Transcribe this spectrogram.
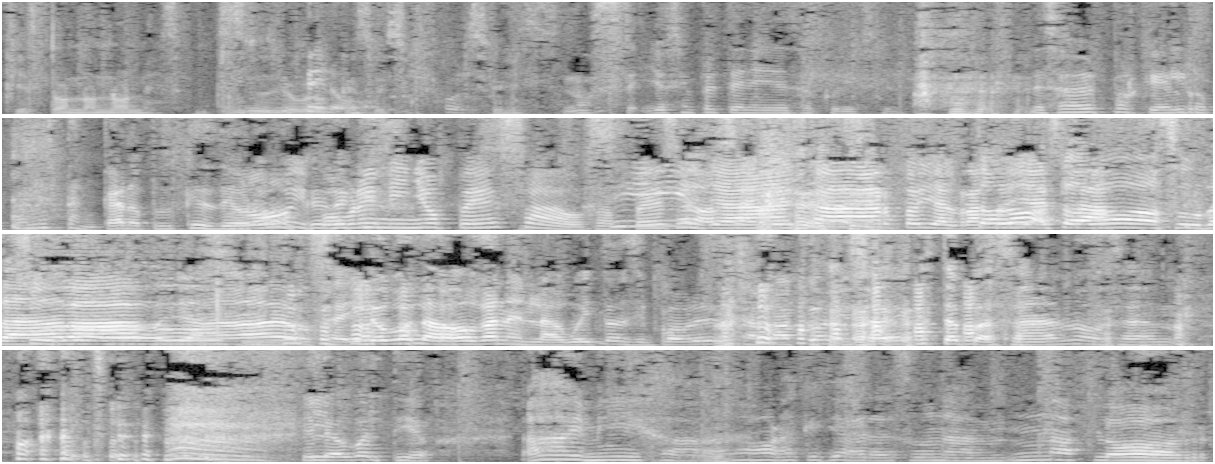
fiestononones. Entonces Sí, yo creo pero, que es eso. Sí. No sé, yo siempre he tenido esa curiosidad de saber por qué el ropón es tan caro, pues que es de oro. No, ¿qué y pobre niño pesa, o sea, Sí, pesa o ya, sea, está harto y al rato todo, ya está todo sudado, sudado. ya, o sea, y luego la ahogan en la agüita así, pobre chamaco, ni sabe qué está pasando, o sea, no. y luego el tío, ay, mi hija, ahora que ya eres una, una flor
